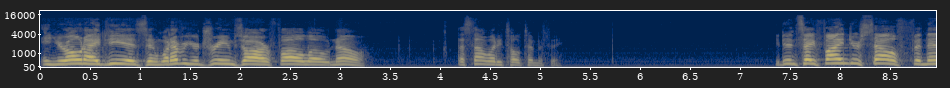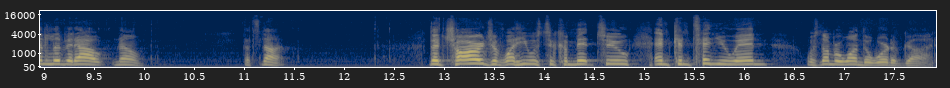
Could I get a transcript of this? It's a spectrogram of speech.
in your own ideas and whatever your dreams are, follow. No. That's not what he told Timothy. He didn't say, find yourself and then live it out. No, that's not. The charge of what he was to commit to and continue in was number one, the Word of God.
